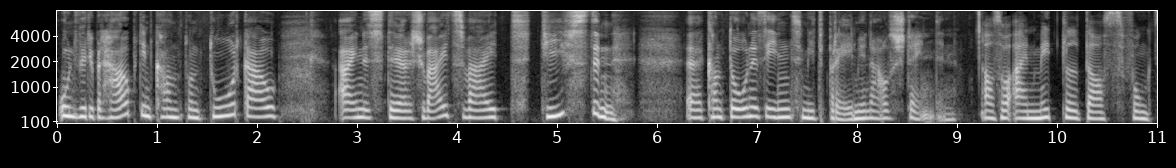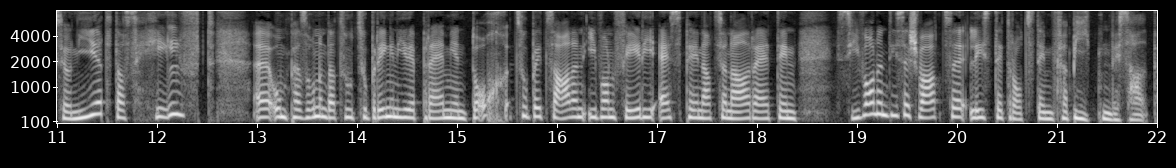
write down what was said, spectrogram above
und wir überhaupt im Kanton Thurgau eines der schweizweit tiefsten äh, Kantone sind mit Prämienausständen. Also ein Mittel, das funktioniert, das hilft, äh, um Personen dazu zu bringen, ihre Prämien doch zu bezahlen. Yvonne Feri, SP-Nationalrätin. Sie wollen diese schwarze Liste trotzdem verbieten. Weshalb?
